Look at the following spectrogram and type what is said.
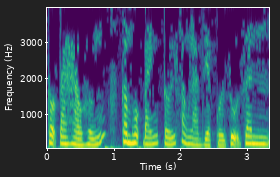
Cậu ta hào hứng, cầm hộp bánh tới phòng làm việc của dụ dân.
